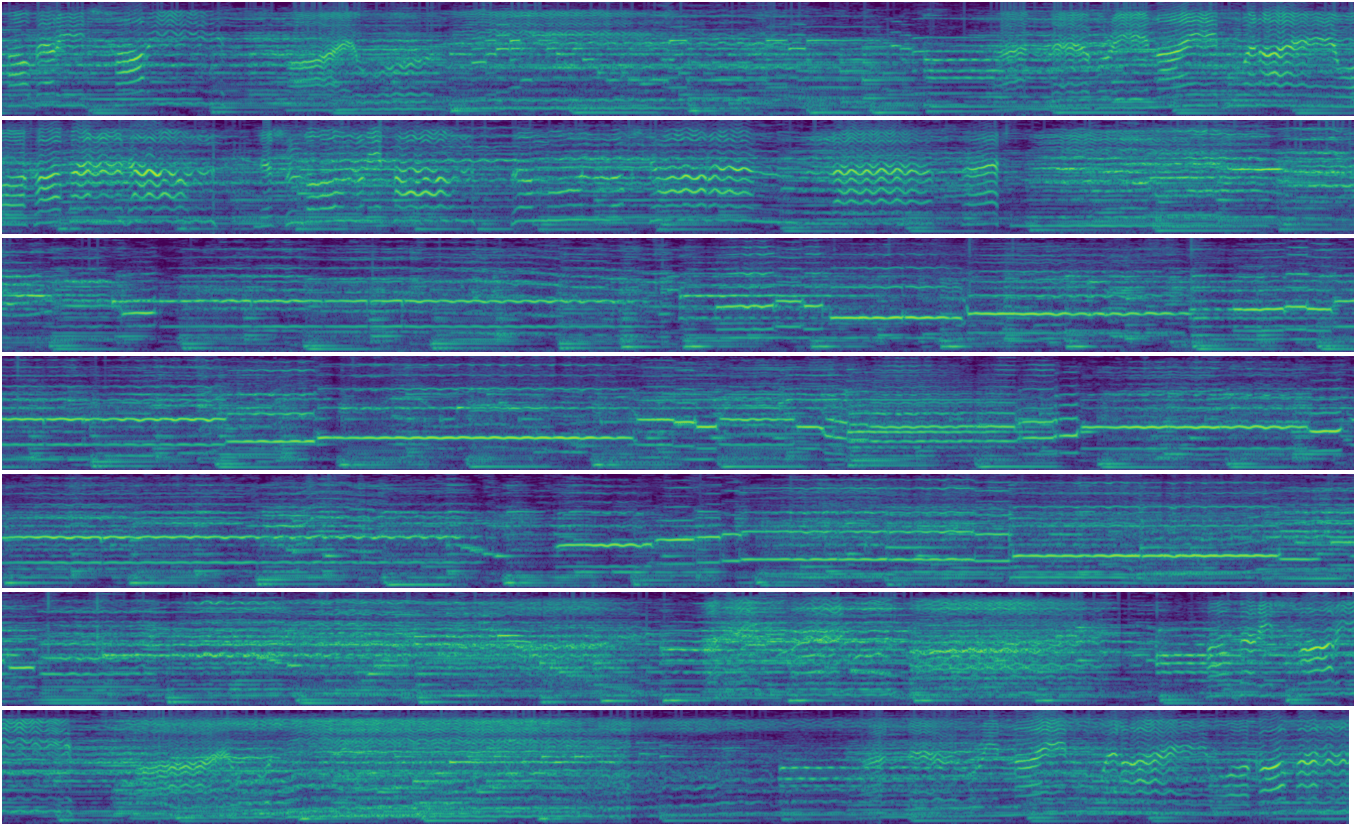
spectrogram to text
How very sorry I would be. And every night when I walk up and down this lonely town, the moon looks down and laughs. open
